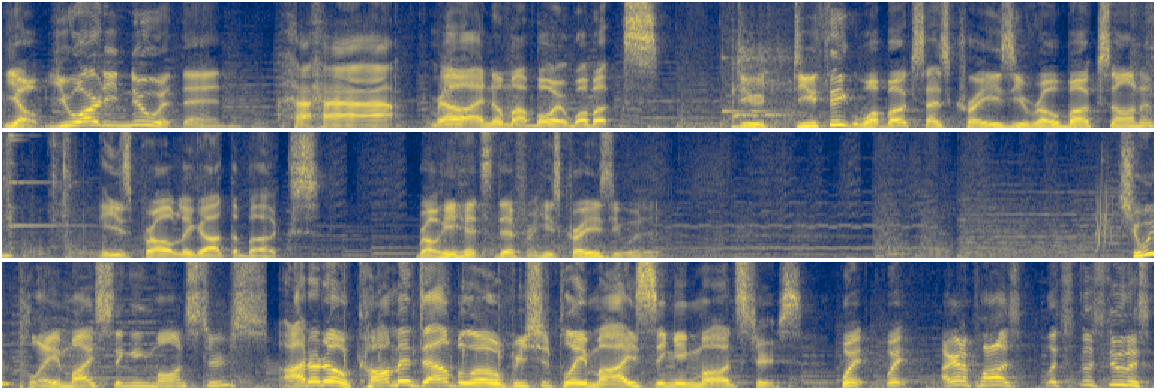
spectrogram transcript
Yo, you already knew it then. Haha. well, I know my boy Wubbox. Dude, do you think Wubbox has crazy Robux on him? He's probably got the bucks. Bro, he hits different. He's crazy with it. Should we play My Singing Monsters? I don't know. Comment down below if we should play My Singing Monsters. Wait, wait, I gotta pause. Let's let's do this.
